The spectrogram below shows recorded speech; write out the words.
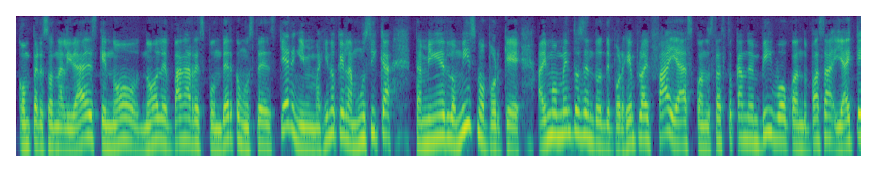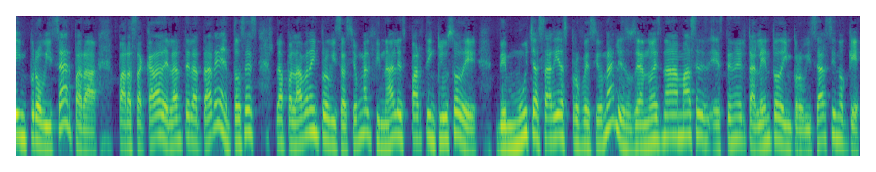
con personalidades que no, no les van a responder como ustedes quieren? Y me imagino que en la música también es lo mismo, porque hay momentos en donde, por ejemplo, hay fallas cuando estás tocando en vivo, cuando pasa, y hay que improvisar para, para sacar adelante la tarea. Entonces, la palabra improvisación al final es parte incluso de, de muchas áreas profesionales. O sea, no es nada más es, tener el talento de improvisar, sino que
